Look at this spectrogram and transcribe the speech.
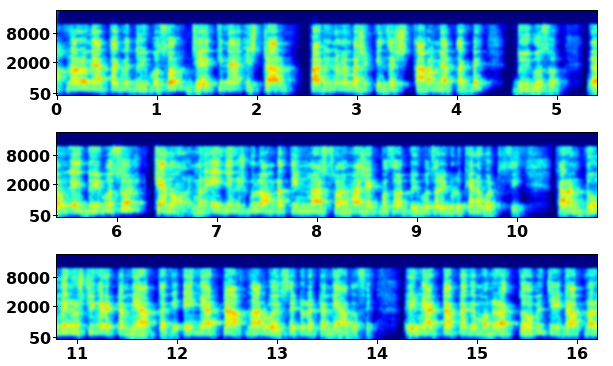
আপনারও মেয়াদ থাকবে দুই বছর। যে কিনা স্টার প্লাটিনাম মেম্বারশিপ কিনছে, তারও মেয়াদ থাকবে দুই বছর। এবং এই দুই বছর কেন? মানে এই জিনিসগুলো আমরা তিন মাস, ছয় মাস, এক বছর, দুই বছর এগুলো কেন করতেছি? কারণ ডোমেন হোস্টিং এর একটা মেয়াদ থাকে। এই মেয়াদটা আপনার ওয়েবসাইটের একটা মেয়াদ আছে। এই মেয়াদটা আপনাকে মনে রাখতে হবে যে এটা আপনার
